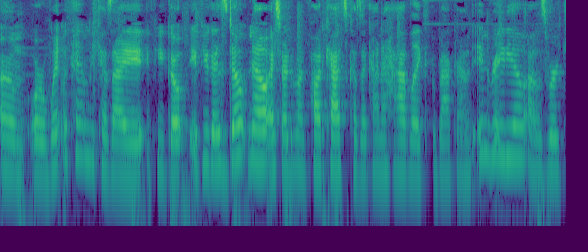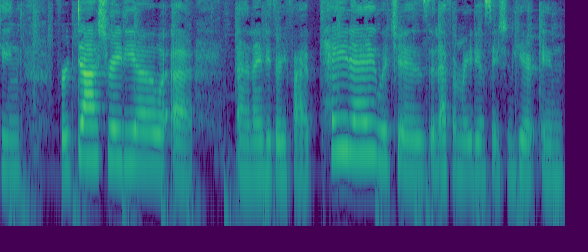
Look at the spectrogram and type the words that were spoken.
um, or went with him because I, if you go, if you guys don't know, I started my podcast because I kind of have like a background in radio. I was working for Dash Radio, uh, uh, 93.5 K Day, which is an FM radio station here in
